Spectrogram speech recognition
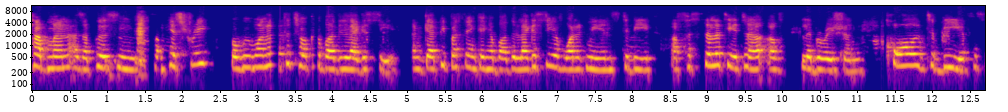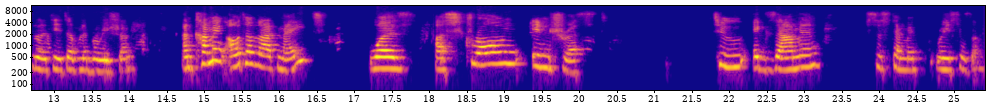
Tubman as a person from history, but we wanted to talk about the legacy and get people thinking about the legacy of what it means to be a facilitator of liberation, called to be a facilitator of liberation. And coming out of that night was a strong interest to examine systemic racism.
